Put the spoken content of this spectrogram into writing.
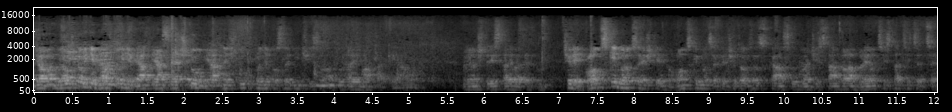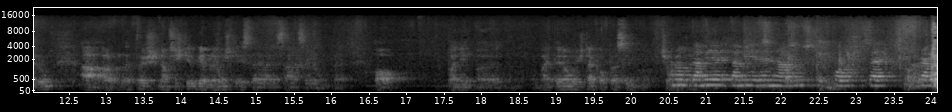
jo, já už to vidím, já to vidím. Já, já si nečtu, já nečtu úplně poslední číslo, a to tady má taky, ano. Milion 490. Čili v loňském roce, ještě jednou, v loňském roce pečovatelská služba čistá byla 1 337 a letoš na příští rok je 1 497. O paní Majtenou, když tak poprosím, ano, tam je, tam je jeden nárůst v položce opravdu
